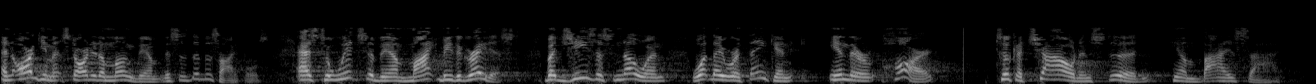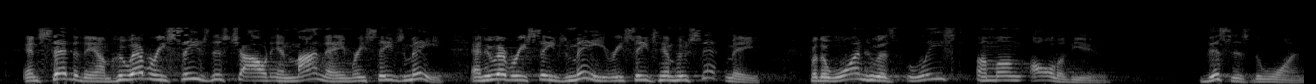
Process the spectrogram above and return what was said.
An argument started among them, this is the disciples, as to which of them might be the greatest. But Jesus, knowing what they were thinking in their heart, took a child and stood him by his side and said to them, Whoever receives this child in my name receives me, and whoever receives me receives him who sent me. For the one who is least among all of you, this is the one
